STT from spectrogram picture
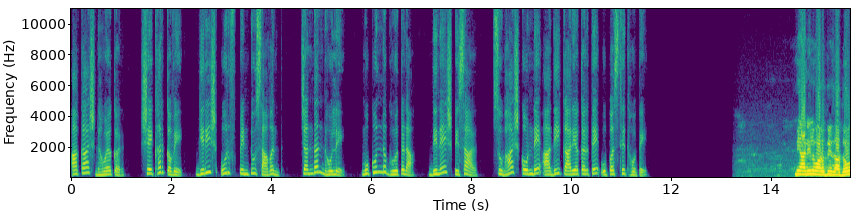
आकाश ढवळकर शेखर कवे गिरीश उर्फ पिंटू सावंत चंदन ढोले मुकुंद भुळतडा दिनेश पिसाळ सुभाष कोंडे आदी कार्यकर्ते उपस्थित होते. मी अनिल मारुती जाधव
